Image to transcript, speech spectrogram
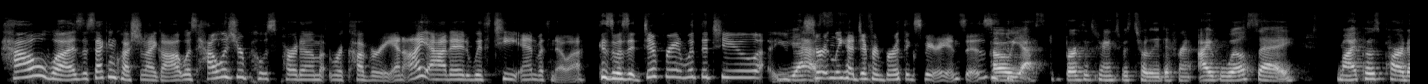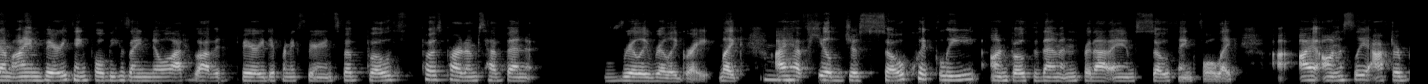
How was the second question I got was how was your postpartum recovery? And I added with T and with Noah because was it different with the two? You yes. certainly had different birth experiences. Oh yes, birth experience was totally different. I will say my postpartum, I am very thankful because I know a lot of people have a very different experience, but both postpartums have been really really great like mm-hmm. i have healed just so quickly on both of them and for that i am so thankful like i honestly after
